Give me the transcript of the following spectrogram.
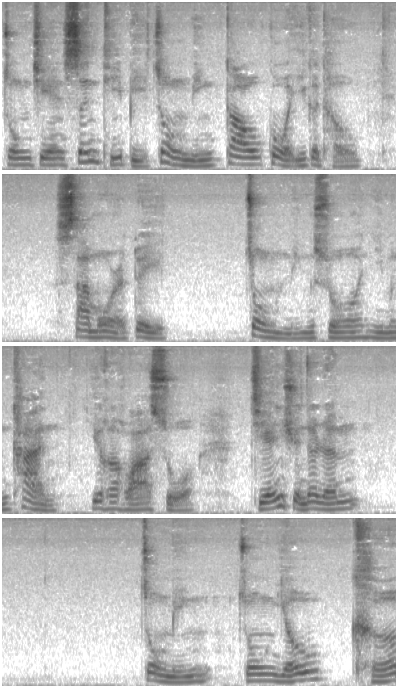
中间，身体比众民高过一个头。撒摩尔对众民说：“你们看，耶和华所拣选的人，众民中有可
